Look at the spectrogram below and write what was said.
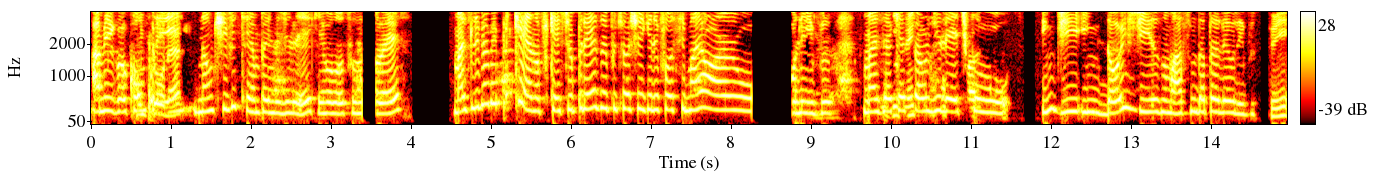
Amigo, eu comprei, Comprou, né? não tive tempo ainda de ler, que rolou tudo ler. Mas o livro é bem pequeno, fiquei surpresa porque eu achei que ele fosse maior o, o livro. Mas é questão de ler, tipo, em, dia, em dois dias no máximo dá pra ler o livro. Sim,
